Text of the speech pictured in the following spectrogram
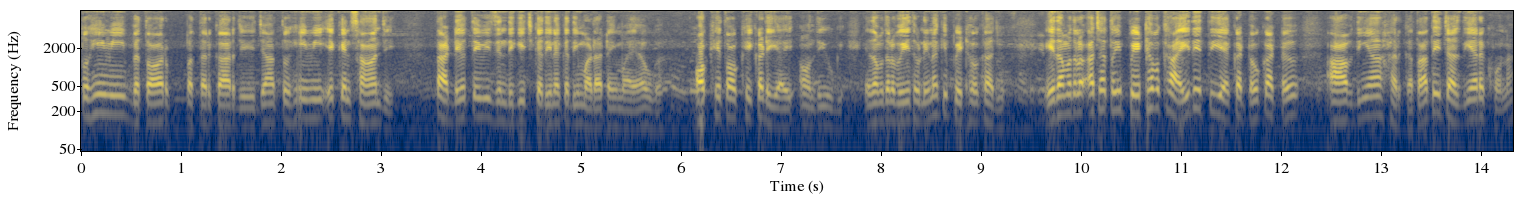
ਤੁਸੀਂ ਵੀ ਬਤੌਰ ਪੱਤਰਕਾਰ ਜੀ ਜਾਂ ਤੁਸੀਂ ਵੀ ਇੱਕ ਇਨਸਾਨ ਜੀ, ਤੁਹਾਡੇ ਉੱਤੇ ਵੀ ਜ਼ਿੰਦਗੀ 'ਚ ਕਦੀ ਨਾ ਕਦੀ ਮਾੜਾ ਟਾਈਮ ਆਇਆ ਹੋਊਗਾ। ਔਖੇ ਤੋਂ ਔਖੀ ਘੜੀ ਆਈ, ਆਉਂਦੀ ਹੋਊਗੀ। ਇਹਦਾ ਮਤਲਬ ਇਹ ਥੋੜੀ ਨਾ ਕਿ ਪਿੱਠ ਵਿਖਾ ਜੂ ਇਹਦਾ ਮਤਲਬ, ਅੱਛਾ ਤੁਸੀਂ ਪਿੱਠ ਵਿਖਾਈ ਦਿੱਤੀ ਹੈ ਘੱਟੋ ਘੱਟ, ਆਪਦੀਆਂ ਹਰਕਤਾਂ ਤੇ ਚੱਜਦੀਆਂ ਰੱਖੋ ਨਾ।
